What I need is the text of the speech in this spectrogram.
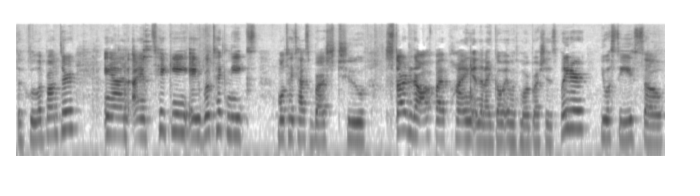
the Hoola bronzer. And I am taking a Real Techniques multitask brush to start it off by applying and then I go in with more brushes later you will see. So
